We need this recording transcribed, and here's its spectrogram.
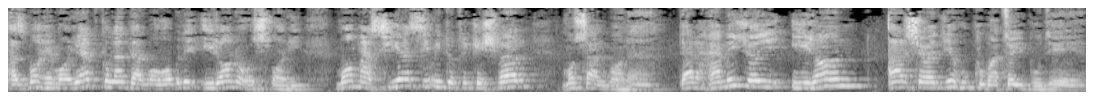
از ما حمایت کنند در مقابل ایران و عثمانی. ما مسیحی هستیم این دوتا کشور مسلمانه. در همه جای ایران عرض حکومتایی بوده.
